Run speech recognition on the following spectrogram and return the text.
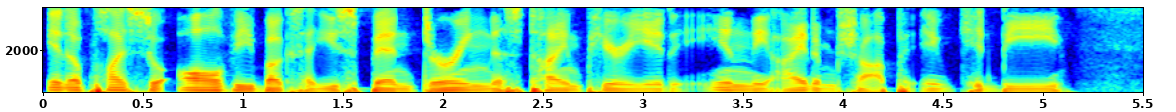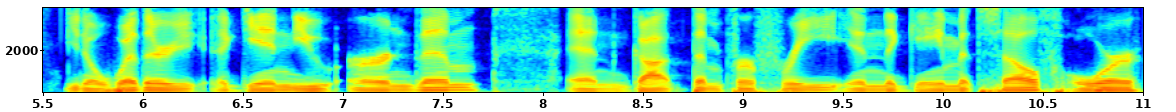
it applies to all V Bucks that you spend during this time period in the item shop. It could be, you know, whether again you earned them and got them for free in the game itself, or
